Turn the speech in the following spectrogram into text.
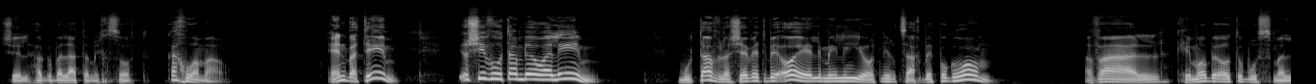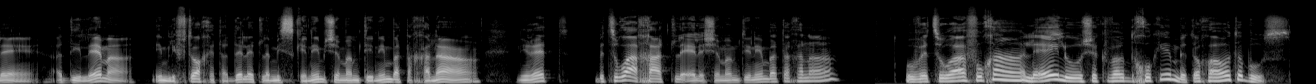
של הגבלת המכסות. כך הוא אמר: אין בתים? יושיבו אותם באוהלים. מוטב לשבת באוהל מלהיות נרצח בפוגרום. אבל כמו באוטובוס מלא, הדילמה אם לפתוח את הדלת למסכנים שממתינים בתחנה, נראית בצורה אחת לאלה שממתינים בתחנה, ובצורה הפוכה לאלו שכבר דחוקים בתוך האוטובוס.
